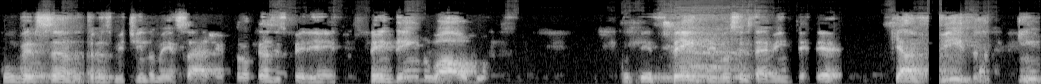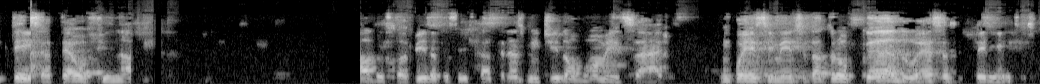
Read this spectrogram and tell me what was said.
Conversando, transmitindo mensagem, trocando experiências, vendendo algo. Porque sempre vocês devem entender que a vida inteira, até o final da sua vida, você está transmitindo alguma mensagem, um conhecimento, você está trocando essas experiências.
